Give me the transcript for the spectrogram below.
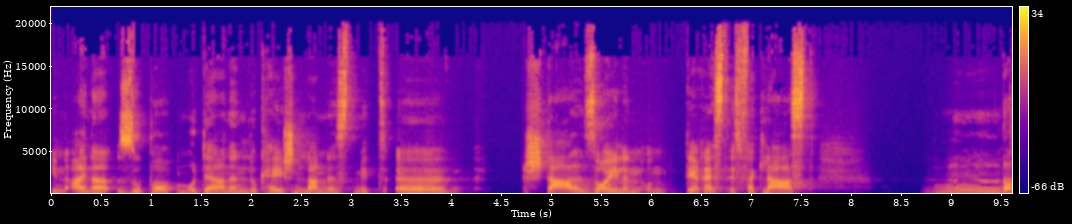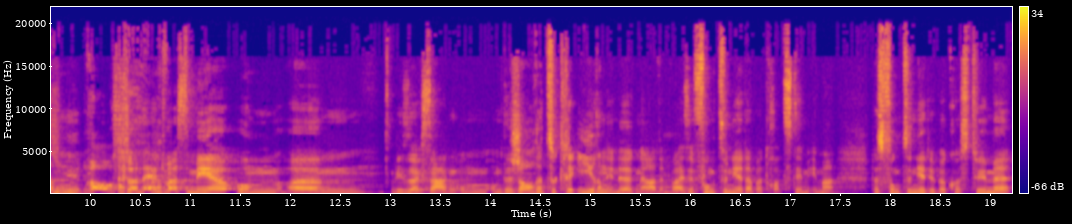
in einer super modernen Location landest mit äh, Stahlsäulen und der Rest ist verglast, dann Schwierig. brauchst schon etwas mehr, um, ähm, wie soll ich sagen, um, um das Genre zu kreieren in irgendeiner Art und Weise. Funktioniert aber trotzdem immer. Das funktioniert über Kostüme,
